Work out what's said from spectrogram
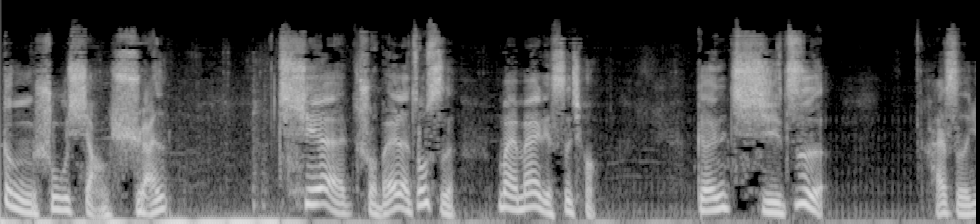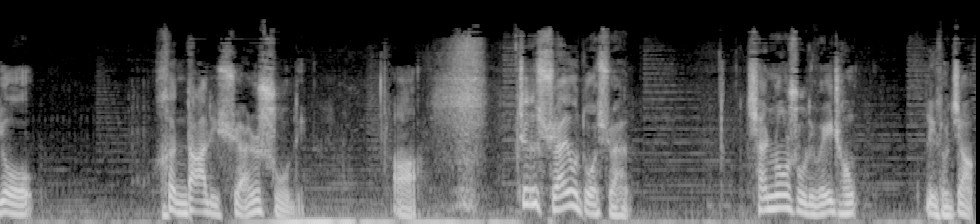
等数相悬。妾说白了就是买卖的事情，跟妻子还是有很大的悬殊的啊。这个悬有多悬？钱钟书的《围城》里头讲，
